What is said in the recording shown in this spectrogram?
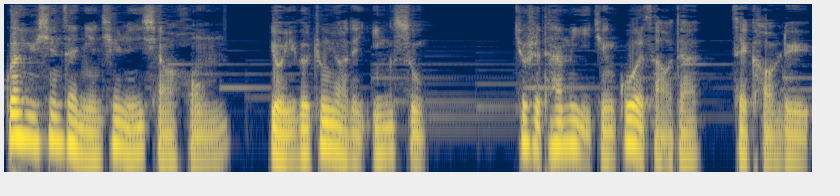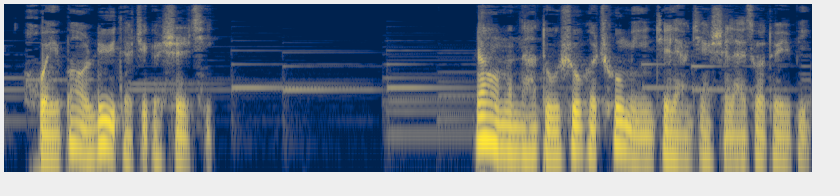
关于现在年轻人想红，有一个重要的因素，就是他们已经过早的。在考虑回报率的这个事情，让我们拿读书和出名这两件事来做对比。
